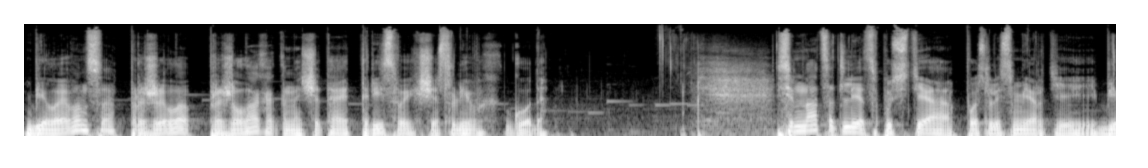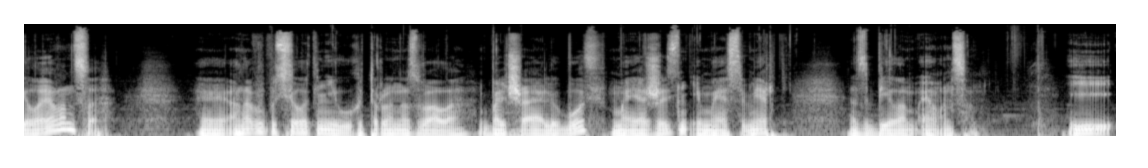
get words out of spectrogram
Билла Эванса прожила, прожила, как она считает, три своих счастливых года. 17 лет спустя после смерти Билла Эванса э, она выпустила книгу, которую назвала «Большая любовь. Моя жизнь и моя смерть с Биллом Эвансом». И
